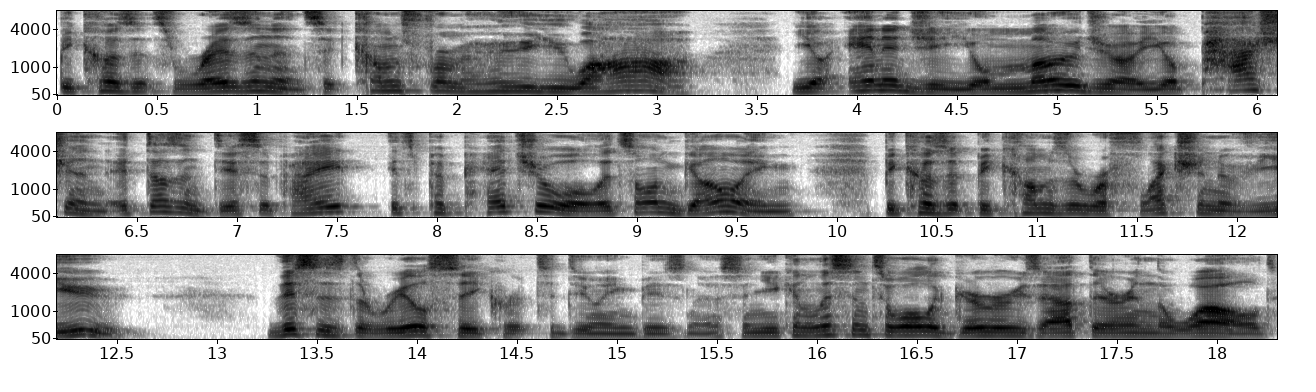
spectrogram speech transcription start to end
because it's resonance. It comes from who you are. Your energy, your mojo, your passion, it doesn't dissipate. It's perpetual, it's ongoing because it becomes a reflection of you. This is the real secret to doing business. And you can listen to all the gurus out there in the world.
